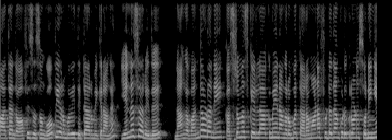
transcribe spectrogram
பார்த்து அந்த ஆஃபீஸர்ஸும் கோபியை ரொம்பவே திட்ட ஆரம்பிக்கிறாங்க. என்ன சார் இது? நாங்கள் வந்த உடனே கஸ்டமர்ஸ்க்கு எல்லாருக்குமே நாங்கள் ரொம்ப தரமான ஃபுட்டை தான் கொடுக்குறோன்னு சொன்னீங்க.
